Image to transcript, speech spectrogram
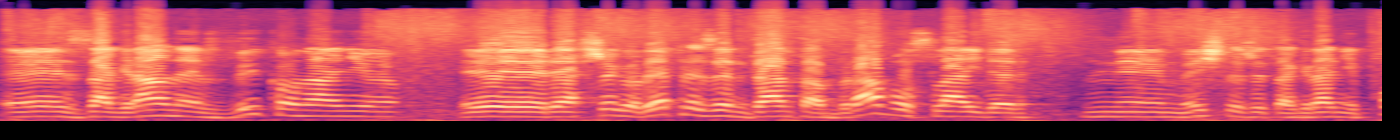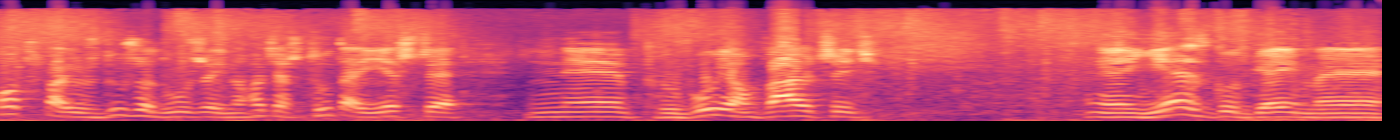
e, zagrane w wykonaniu e, naszego reprezentanta. Brawo Slider. Mm, Myślę, że ta gra nie potrwa już dużo dłużej, no chociaż tutaj jeszcze mm, próbują walczyć. E, Jest good game. E,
